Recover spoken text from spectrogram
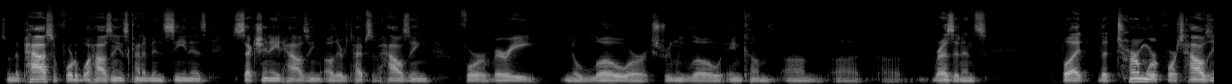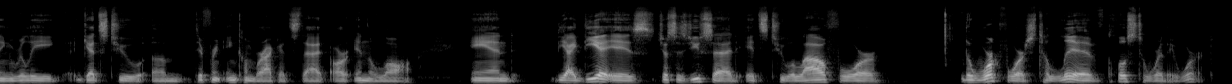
So in the past, affordable housing has kind of been seen as Section 8 housing, other types of housing for very you know low or extremely low income um, uh, uh, residents. But the term workforce housing really gets to um, different income brackets that are in the law, and the idea is just as you said, it's to allow for the workforce to live close to where they work.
